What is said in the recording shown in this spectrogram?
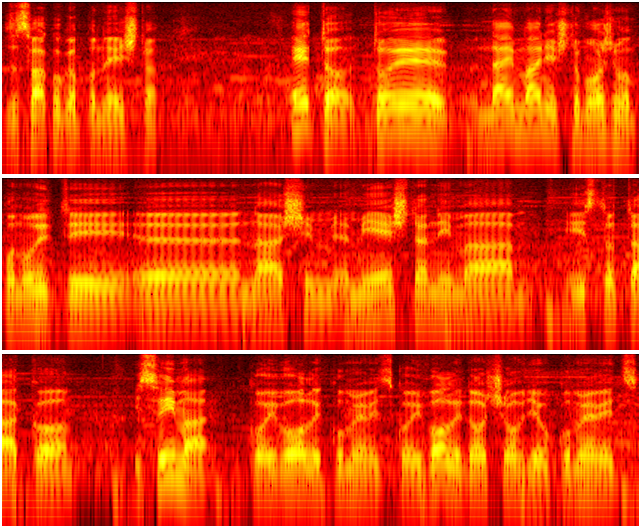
za svakoga po nešto. Eto, to je najmanje što možemo ponuditi e, našim mještanima, isto tako i svima koji voli Kumrovec, koji voli doći ovdje u Kumrovec.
